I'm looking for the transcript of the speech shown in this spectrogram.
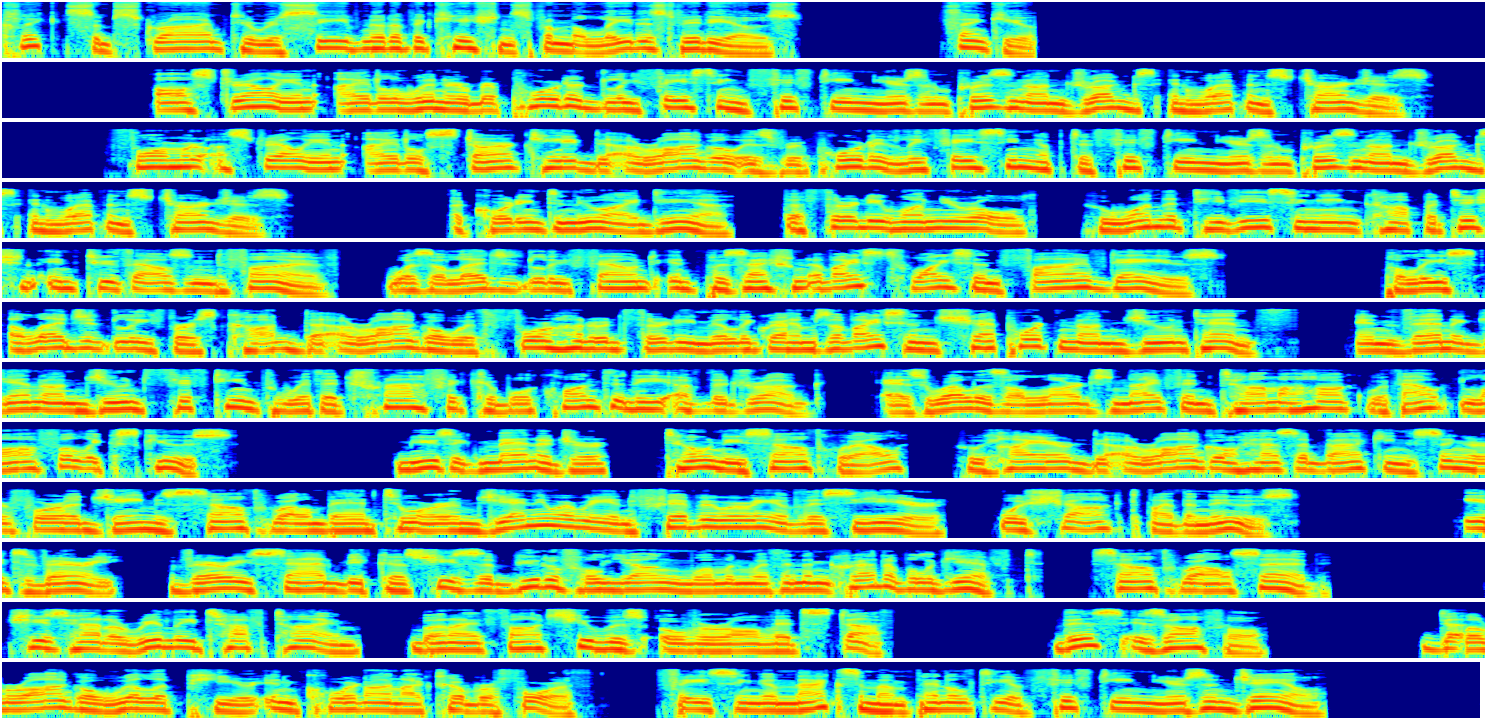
Click subscribe to receive notifications from the latest videos. Thank you. Australian Idol winner reportedly facing 15 years in prison on drugs and weapons charges. Former Australian Idol star Kate Arago is reportedly facing up to 15 years in prison on drugs and weapons charges. According to New Idea, the 31-year-old, who won the TV singing competition in 2005, was allegedly found in possession of ice twice in five days. Police allegedly first caught DeAraugo with 430 milligrams of ice in Shepparton on June 10, and then again on June 15 with a trafficable quantity of the drug, as well as a large knife and tomahawk without lawful excuse. Music manager, Tony Southwell, who hired DeAraugo as a backing singer for a James Southwell band tour in January and February of this year, was shocked by the news. It's very, very sad because she's a beautiful young woman with an incredible gift, Southwell said. She's had a really tough time, but I thought she was over all that stuff. This is awful. DeAraugo will appear in court on October 4, facing a maximum penalty of 15 years in jail.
